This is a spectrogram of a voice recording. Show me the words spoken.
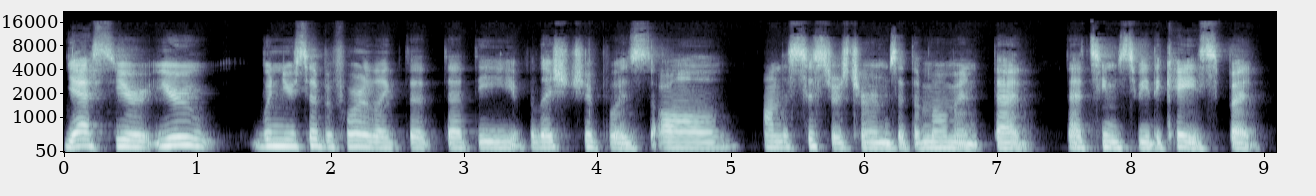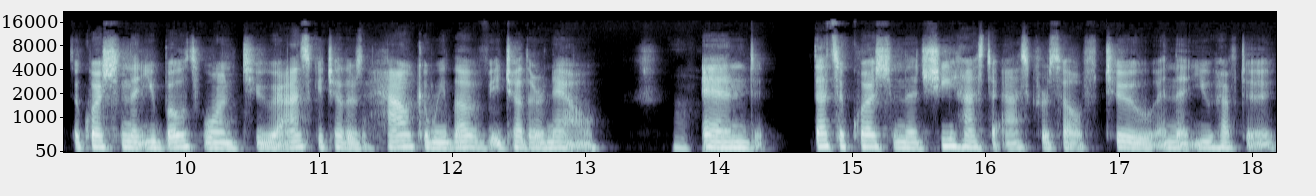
Yes, you're you're when you said before like that that the relationship was all on the sisters' terms at the moment, that that seems to be the case. But the question that you both want to ask each other is how can we love each other now? Mm-hmm. And that's a question that she has to ask herself too, and that you have to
